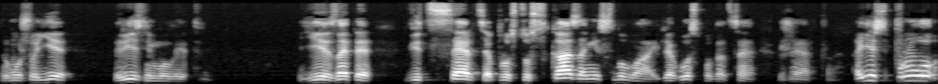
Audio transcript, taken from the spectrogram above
Тому що є різні молитви. Є, знаєте, від серця просто сказані слова, і для Господа це жертва. А є, про,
